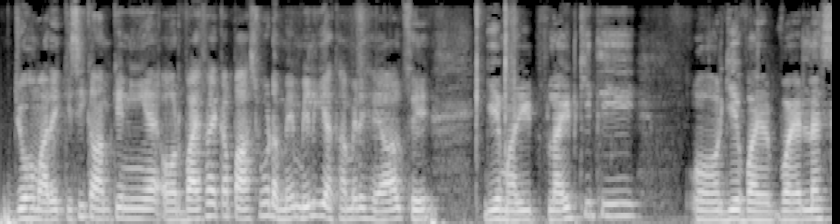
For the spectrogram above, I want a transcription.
जो हमारे किसी काम के नहीं है। और वाईफाई का पासवर्ड हमें मिल गया था मेरे ख्याल से। ये हमारी फ़्लाइट की थी और ये वायरलेस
